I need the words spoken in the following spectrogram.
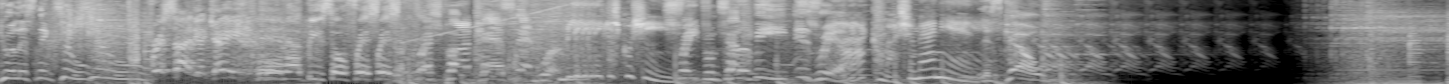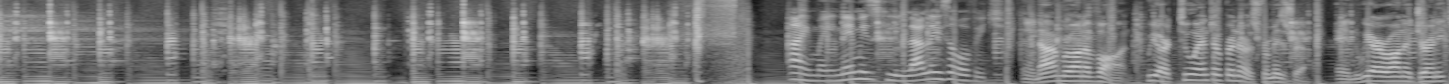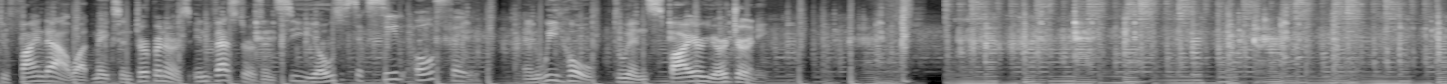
You're listening to Fresh out the gate. Man, I be so fresh, fresh. Fresh Podcast Network. בלי קשקושים. Straight from Tel Aviv, Israel. רק מה שמעניין. Let's go. Hi, my name is Hilal Lazarovich. And I'm Ron Avon. We are two entrepreneurs from Israel, and we are on a journey to find out what makes entrepreneurs, investors, and CEOs, Succeed or fail. and we hope to inspire your journey.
